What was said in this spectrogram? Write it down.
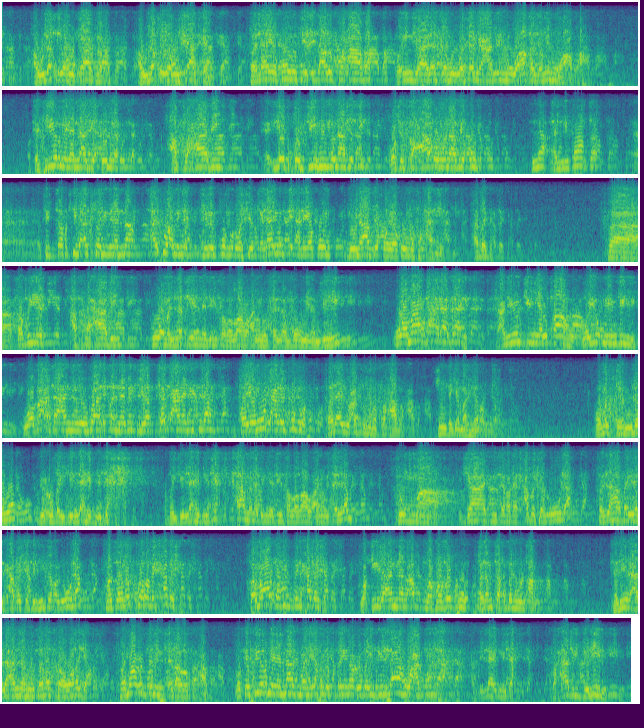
أو لقيه كافرا أو لقيه شاكا فلا يكون في عداد الصحابة وإن جالسه وسمع منه وأخذ منه وأعطاه. وكثير من الناس يقول لك الصحابي يدخل فيه المنافقين وفي الصحابة منافقون. لا النفاق في الدرك الأسفل من النار أسوأ من من الكفر والشرك. لا يمكن أن يكون منافق ويكون صحابيا. أبدا. فقضية الصحابي هو من لقي النبي صلى الله عليه وسلم مؤمنا به ومات على ذلك. يعني يمكن يلقاه ويؤمن به وبعد أن يفارق النبي يرتد على الإسلام فيموت على الكفر فلا يعد من الصحابة عند جماهير الله. ومثلوا له بعبيد الله بن جحش. عبيد الله بن جحش آمن بالنبي صلى الله عليه وسلم ثم جاءت هجرة الحبشة الأولى فذهب إلى الحبشة في الهجرة الأولى فتنصر بالحبشة فمات بالحبشة وقيل أن الأرض لفظته فلم تقبله الأرض. دليل على أنه تنصر ورجع فما عد من خلال الصحابة. وكثير من الناس من يخلط بين عبيد الله وعبد الله عبد الله بن جحش. صحابي جليل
